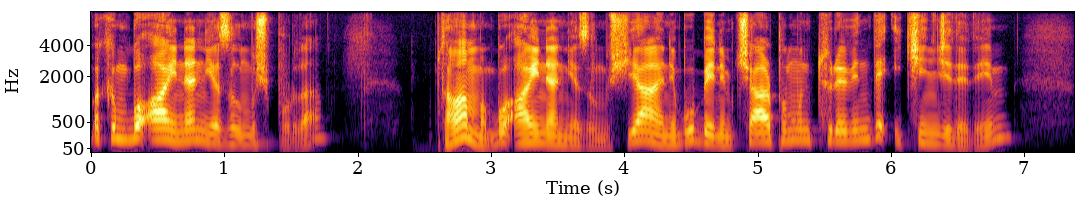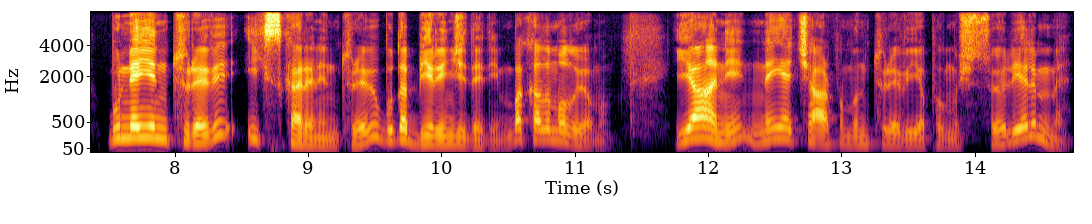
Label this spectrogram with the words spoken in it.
Bakın bu aynen yazılmış burada. Tamam mı? Bu aynen yazılmış. Yani bu benim çarpımın türevinde ikinci dediğim. Bu neyin türevi? X karenin türevi. Bu da birinci dediğim. Bakalım oluyor mu? Yani neye çarpımın türevi yapılmış söyleyelim mi?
